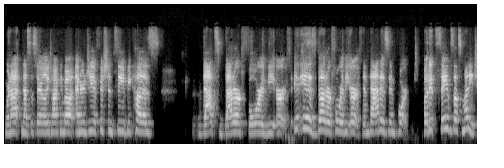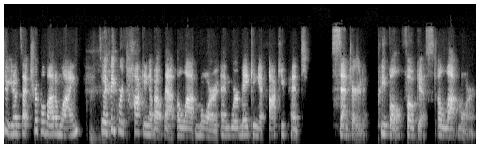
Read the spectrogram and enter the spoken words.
We're not necessarily talking about energy efficiency because that's better for the earth. It is better for the earth, and that is important. But it saves us money too. You know, it's that triple bottom line. Mm-hmm. So I think we're talking about that a lot more, and we're making it occupant centered, people focused a lot more.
